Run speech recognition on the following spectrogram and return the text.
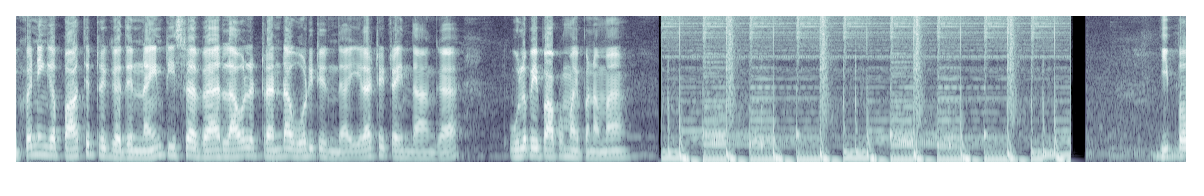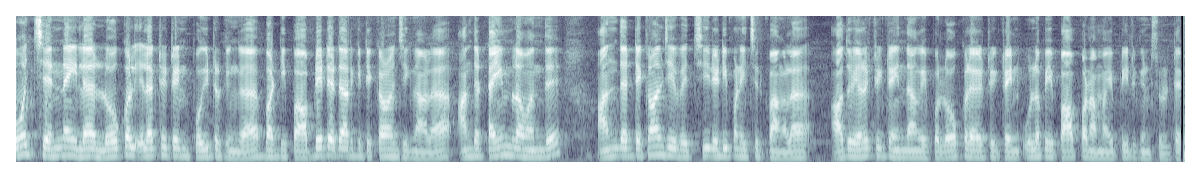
இப்போ நீங்கள் பார்த்துட்டு இருக்கிறது நைன்டிஸில் வேறு லெவலில் ட்ரெண்டாக ஓடிட்டு இருந்த எலக்ட்ரிக் ட்ரெயின் தாங்க உள்ளே போய் பார்ப்போமா இப்போ நம்ம? இப்போவும் சென்னையில் லோக்கல் எலக்ட்ரிக் ட்ரெயின் போயிட்டுருக்குங்க பட் இப்போ அப்டேட்டடாக இருக்க டெக்னாலஜினால அந்த டைமில் வந்து அந்த டெக்னாலஜியை வச்சு ரெடி பண்ணி வச்சுருப்பாங்களே. அது எலக்ட்ரிக் ட்ரெயின் தாங்க. இப்போ லோக்கல் எலக்ட்ரிக் ட்ரெயின் உள்ளே போய் பார்ப்போம் நம்ம எப்படி இருக்குன்னு சொல்லிட்டு.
